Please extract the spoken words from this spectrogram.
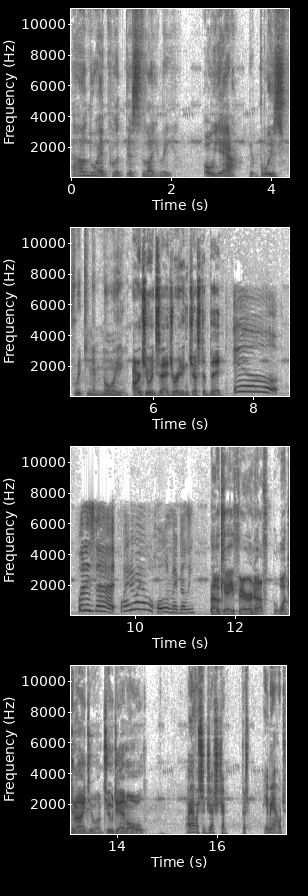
how do I put this lightly? Oh yeah, your boy's freaking annoying. Aren't you exaggerating just a bit? Ew. What is that? Why do I have a hole in my belly? Okay, fair enough. But what can I do? I'm too damn old. I have a suggestion. Just hear me out.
